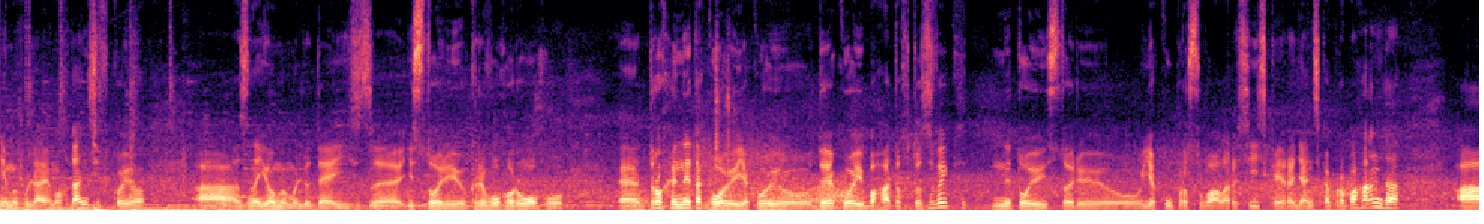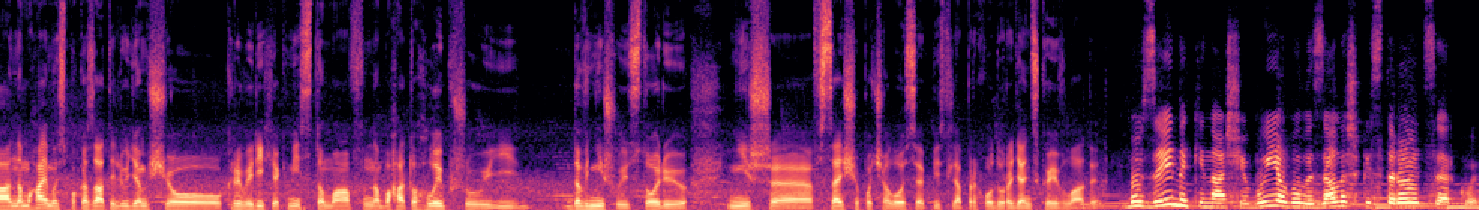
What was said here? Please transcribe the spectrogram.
Сьогодні ми гуляємо Гданцівкою, знайомимо людей з історією Кривого Рогу. е, Трохи не такою, якою, до якої багато хто звик, не тою історією, яку просувала російська і радянська пропаганда. А намагаємось показати людям, що Кривий Ріг як місто мав набагато глибшу і давнішу історію, ніж е, все, що почалося після приходу радянської влади. Музейники наші виявили залишки старої церкви.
